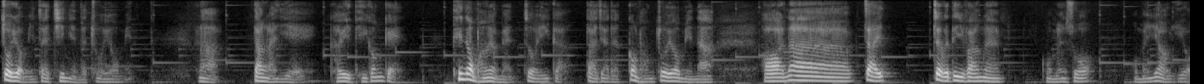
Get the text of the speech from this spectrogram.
座右铭，在今年的座右铭。那当然也可以提供给。听众朋友们，做一个大家的共同座右铭啊！好，那在这个地方呢，我们说我们要有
